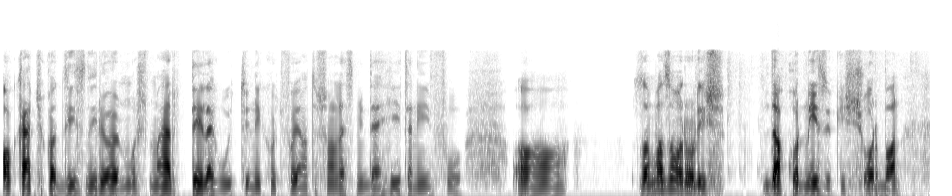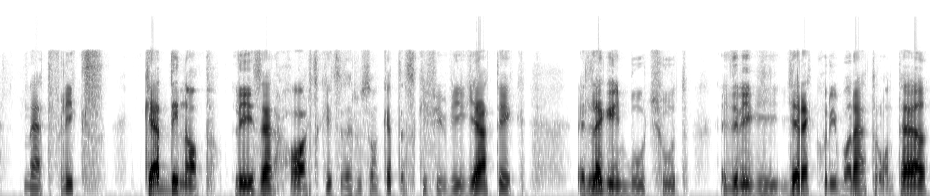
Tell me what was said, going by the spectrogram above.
akár csak a Disneyről, most már tényleg úgy tűnik, hogy folyamatosan lesz minden héten info az Amazonról is, de akkor nézzük is sorban Netflix. Keddi nap, Lézer Harc 2022-es Skifi vígjáték, egy legény búcsút egy régi gyerekkori barát ront el,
